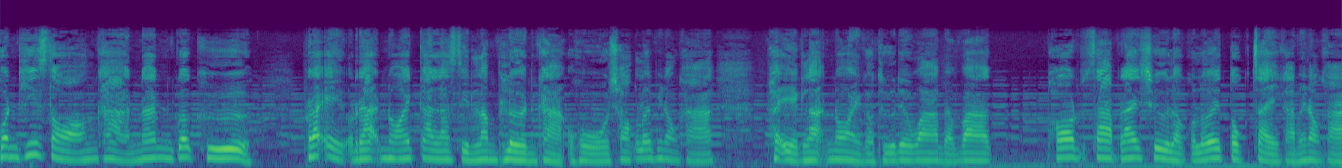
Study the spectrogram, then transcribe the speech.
คนที่สองค่ะนั่นก็คือ พระเอกละน้อยกาลสินลำเพลินค่ะ โอ้โห ช็อกเลยพี่น้องคะพระเอกละน้อยก็ถือได้ว่าแบบว่าพ่อทราบรายชื่อเราก็เลยตกใจค่ะพี่น้องคะ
